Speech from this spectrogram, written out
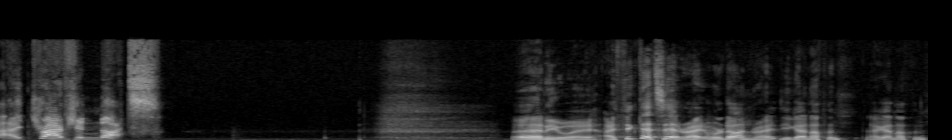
It drives you nuts. Anyway, I think that's it, right? We're done, right? You got nothing? I got nothing.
